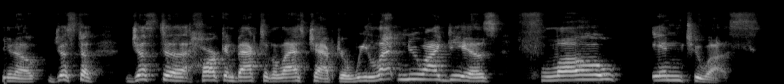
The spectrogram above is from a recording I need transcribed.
You know, just to, just to harken back to the last chapter, we let new ideas flow into us.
